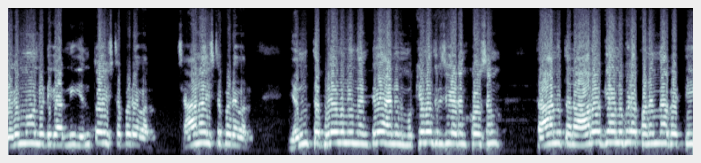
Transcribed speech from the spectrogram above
జగన్మోహన్ రెడ్డి గారిని ఎంతో ఇష్టపడేవారు చాలా ఇష్టపడేవారు. ఎంత ప్రేమ ఉండిందంటే ఆయనను ముఖ్యమంత్రి చేయడం కోసం తాను తన ఆరోగ్యాన్ని కూడా పణంగా పెట్టి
